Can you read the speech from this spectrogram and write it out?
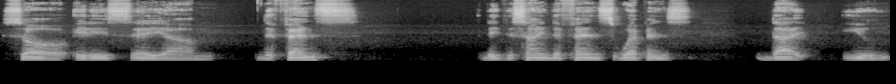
So it is a um, defense they design defense weapons that you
